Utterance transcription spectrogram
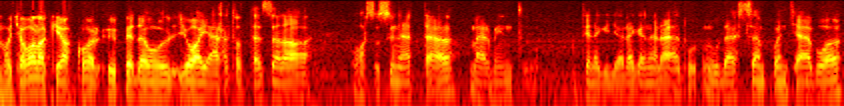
Hogyha valaki, akkor ő például jól járhatott ezzel a hosszú szünettel, mármint tényleg így a regenerálódás szempontjából.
